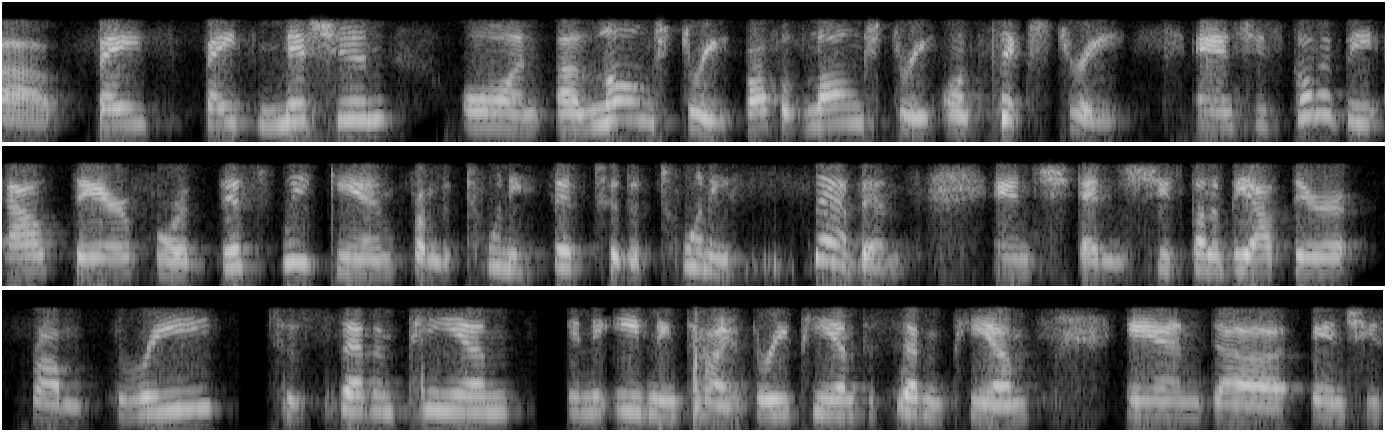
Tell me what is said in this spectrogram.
uh, Faith Faith Mission on uh, Long Street, off of Long Street on Sixth Street. And she's going to be out there for this weekend from the 25th to the 27th, and sh- and she's going to be out there from 3 to 7 p.m. in the evening time, 3 p.m. to 7 p.m. and uh and she's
